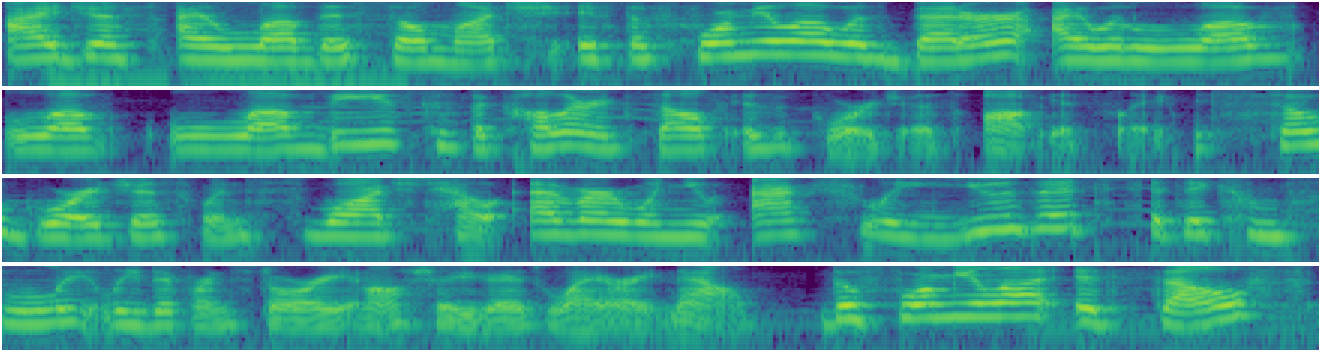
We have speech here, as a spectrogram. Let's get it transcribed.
I just, I love this so much. If the formula was better, I would love, love, love these because the color itself is gorgeous, obviously. It's so gorgeous when swatched. However, when you actually use it, it's a completely different story and I'll show you guys why right now. The formula itself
